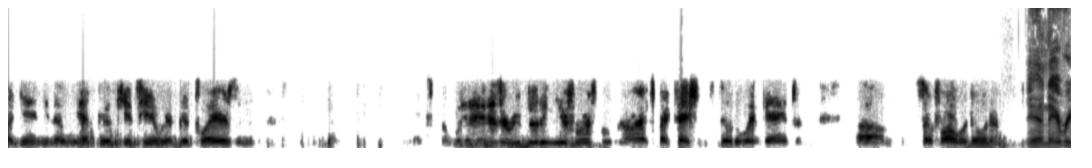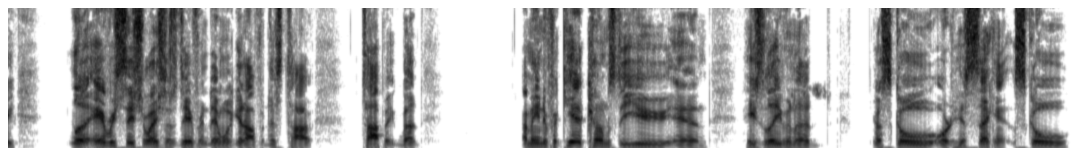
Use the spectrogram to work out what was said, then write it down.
again, you know, we have good kids here, we have good players, and it is a rebuilding year for us. But our expectation is still to win games, and um, so far we're doing it. Yeah, and every look, every situation is different. Then we'll get off of this top, topic, but I mean, if a kid comes to you and he's leaving a a school or his second school,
